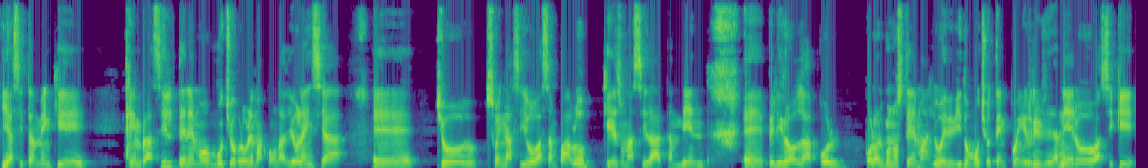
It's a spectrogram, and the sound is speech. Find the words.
Y así también que, que en Brasil tenemos mucho problema con la violencia. Eh, yo soy nacido a San Pablo, que es una ciudad también eh, peligrosa por, por algunos temas. Yo he vivido mucho tiempo en Río de Janeiro, así que,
